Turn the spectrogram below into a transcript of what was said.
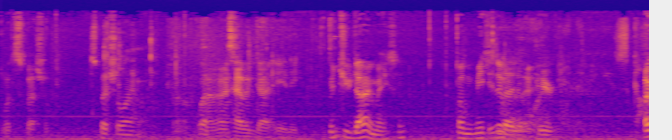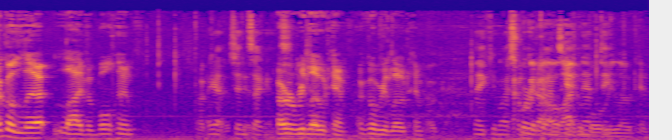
What's special? special ammo. Oh, I haven't got any. Where'd you die, Mason? Oh, Mason died over over here. I'll go li- liveable him Okay, I got ten good. seconds. or reload him. I'll go reload him. Okay. Thank you. My I'm squirt gonna gun's getting empty. reload him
